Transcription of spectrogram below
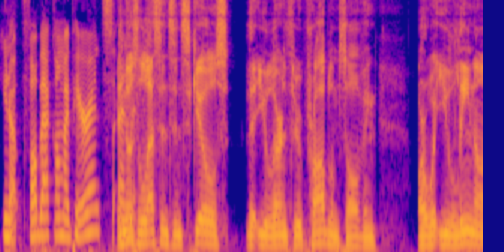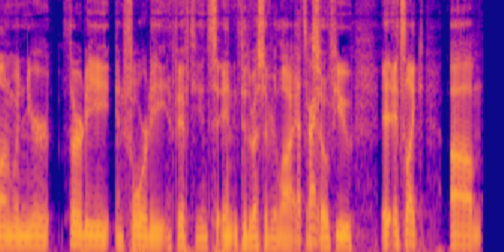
you know, fall back on my parents. And those lessons and skills that you learn through problem solving are what you lean on when you're 30 and 40 and 50 and, and through the rest of your life. That's and right. So if you, it, it's like, um,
